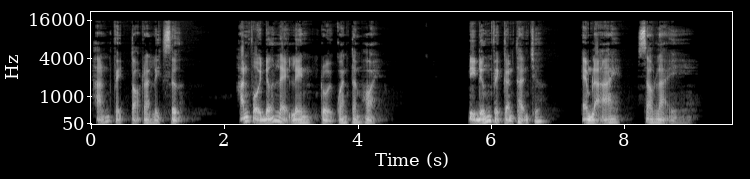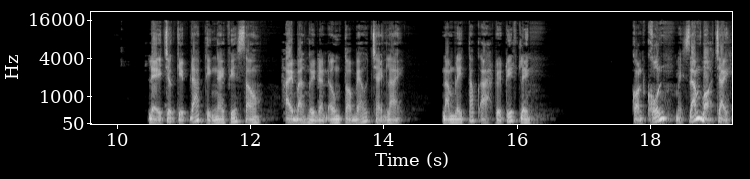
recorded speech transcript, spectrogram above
Hắn phải tỏ ra lịch sự. Hắn vội đỡ lệ lên rồi quan tâm hỏi. Đi đứng phải cẩn thận chứ, Em là ai? Sao lại... Lệ chưa kịp đáp thì ngay phía sau, Hai ba người đàn ông to béo chạy lại, Nắm lấy tóc ả à rồi rít lên. Còn khốn, mày dám bỏ chạy,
